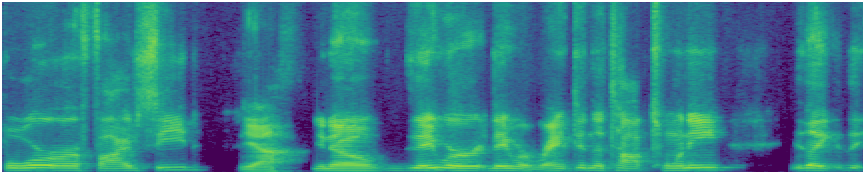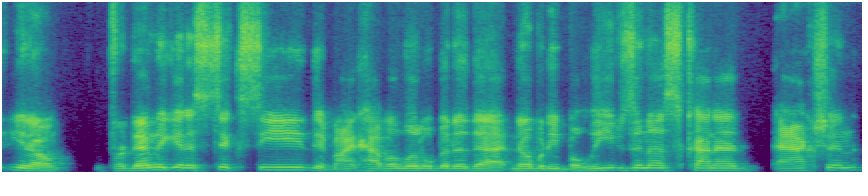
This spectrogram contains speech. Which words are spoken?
four or a five seed. Yeah, you know they were they were ranked in the top 20 like you know for them to get a six seed they might have a little bit of that nobody believes in us kind of action.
